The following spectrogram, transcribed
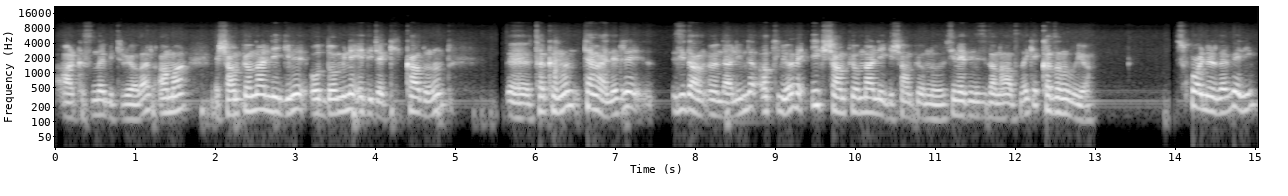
arkasında bitiriyorlar. Ama Şampiyonlar Ligi'ni o domine edecek kadronun e, takımın temelleri Zidane önderliğinde atılıyor ve ilk Şampiyonlar Ligi şampiyonluğu Zinedine Zidane altındaki kazanılıyor. Spoiler'ı da vereyim.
